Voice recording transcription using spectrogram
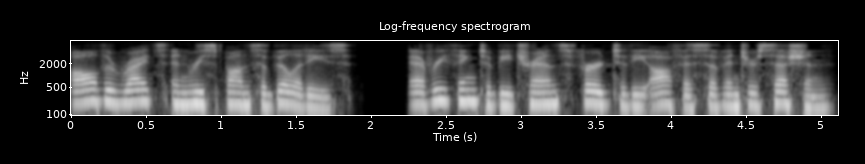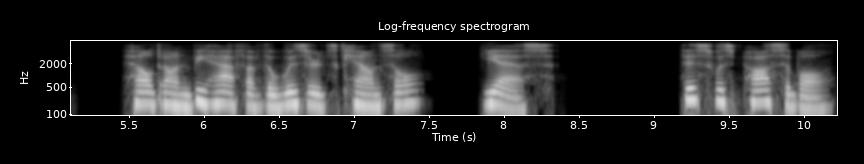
All the rights and responsibilities, everything to be transferred to the Office of Intercession, held on behalf of the Wizards Council, yes. This was possible.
